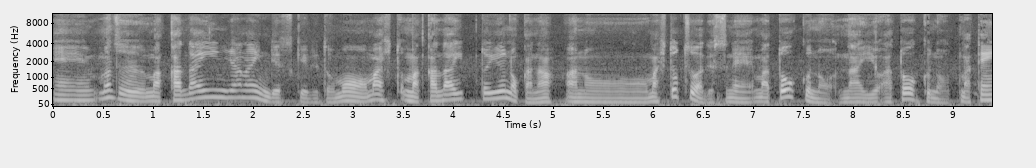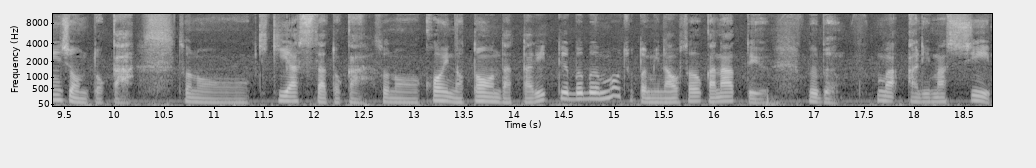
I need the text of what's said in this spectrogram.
えー、まず、まあ、課題じゃないんですけれども、まあひとまあ、課題というのかな、あのー、まあ、一つはですね、まあ、トークの内容、あトークの、まあ、テンションとか、その聞きやすさとか、その声のトーンだったりっていう部分もちょっと見直そうかなっていう部分。まあ、ありますし、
